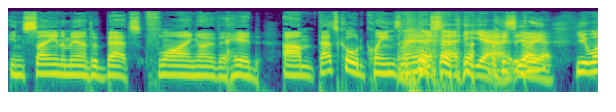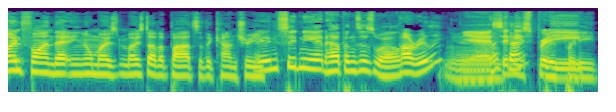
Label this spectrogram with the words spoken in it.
insane amount of bats flying overhead?" Um, that's called Queensland. yeah, Basically, yeah, yeah. you won't find that in almost most other parts of the country. In Sydney, it happens as well. oh, really? Yeah, Okay. Sydney's pretty. pretty,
